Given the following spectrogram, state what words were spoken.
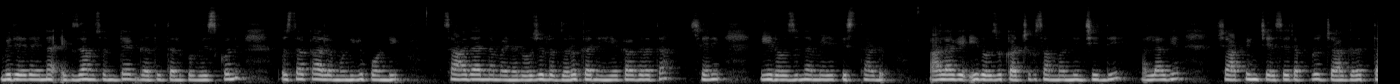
మీరు ఏదైనా ఎగ్జామ్స్ ఉంటే గతి తలుపు వేసుకొని పుస్తకాలు మునిగిపోండి. సాధారణమైన రోజుల్లో దొరకని ఏకాగ్రత శని ఈ రోజున మీకు ఇస్తాడు అలాగే ఈరోజు ఖర్చుకు సంబంధించింది. అలాగే షాపింగ్ చేసేటప్పుడు జాగ్రత్త.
